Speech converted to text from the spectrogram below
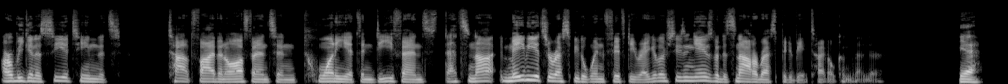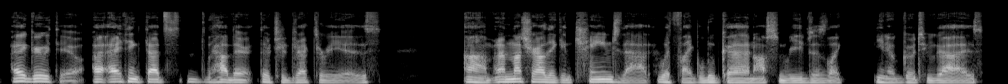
are we going to see a team that's top five in offense and 20th in defense, that's not, maybe it's a recipe to win 50 regular season games, but it's not a recipe to be a title contender. yeah, I agree with you. I, I think that's how their their trajectory is. Um, and I'm not sure how they can change that with like Luka and Austin Reaves as like you know go to guys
